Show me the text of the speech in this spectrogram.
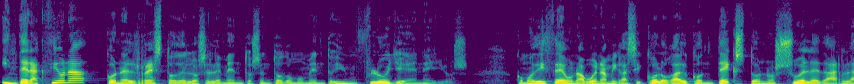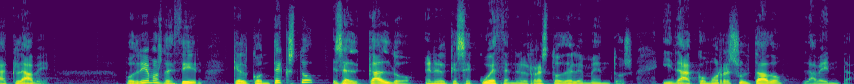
interacciona con el resto de los elementos en todo momento, influye en ellos. Como dice una buena amiga psicóloga, el contexto nos suele dar la clave. Podríamos decir que el contexto es el caldo en el que se cuecen el resto de elementos y da como resultado la venta.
